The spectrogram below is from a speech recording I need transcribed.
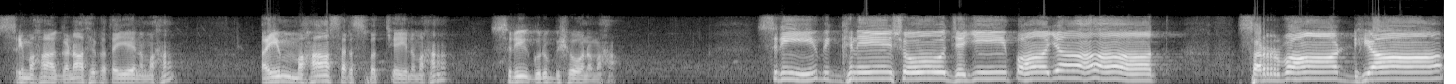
శ్రీ మహాగణాధిపతయే నమ. ఐం మహాసరస్వత్యై నమ. శ్రీ గురుభ్యో నమ. శ్రీ విఘ్నేశో జయీపాయాత్. సర్వాఢ్యా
